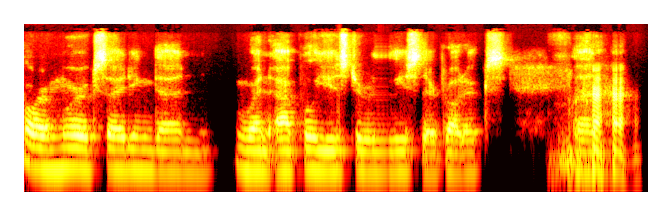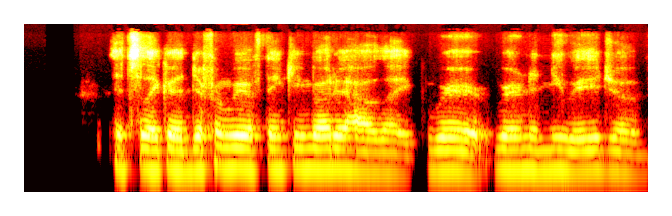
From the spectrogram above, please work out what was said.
are more exciting than when apple used to release their products. It's like a different way of thinking about it how like we're we're in a new age of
